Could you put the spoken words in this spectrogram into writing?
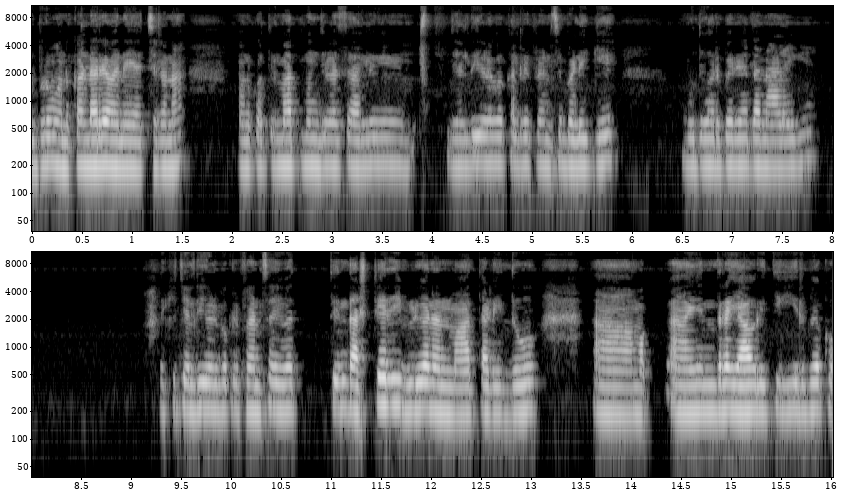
ಇಬ್ಬರು ಮನ್ಕೊಂಡಾರೆ ಅವನೇ ಎಚ್ಚರನ ಅನ್ಕೋತೀನಿ. ಮತ್ತು ಮುಂಜಾನೆ ಸಾಲಿ ಜಲ್ದಿ ಹೇಳ್ಬೇಕಲ್ರಿ ಫ್ರೆಂಡ್ಸ್ ಬೆಳಿಗ್ಗೆ. ಬುಧವಾರ ಬೇರೆ ಅದ ನಾಳೆಗೆ. ಅದಕ್ಕೆ ಜಲ್ದಿ ಹೇಳ್ಬೇಕ್ರಿ ಫ್ರೆಂಡ್ಸ್ ಇವತ್ತಿಂದ ಅಷ್ಟೇ ರೀ ವಿಡಿಯೋ ನಾನು ಮಾತಾಡಿದ್ದು. ಮಕ್ ಅಂದ್ರೆ ಯಾವ ರೀತಿ ಇರಬೇಕು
